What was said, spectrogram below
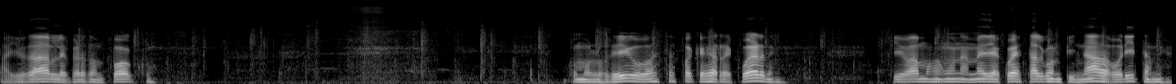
para ayudarle, perdón, poco. Como lo digo, esto es para que se recuerden. Aquí vamos en una media cuesta, algo empinada ahorita, mira.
